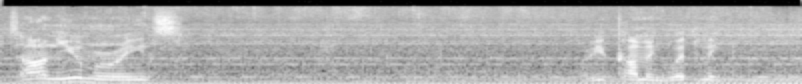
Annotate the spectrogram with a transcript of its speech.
It's on you, Marines. Are you coming with me?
